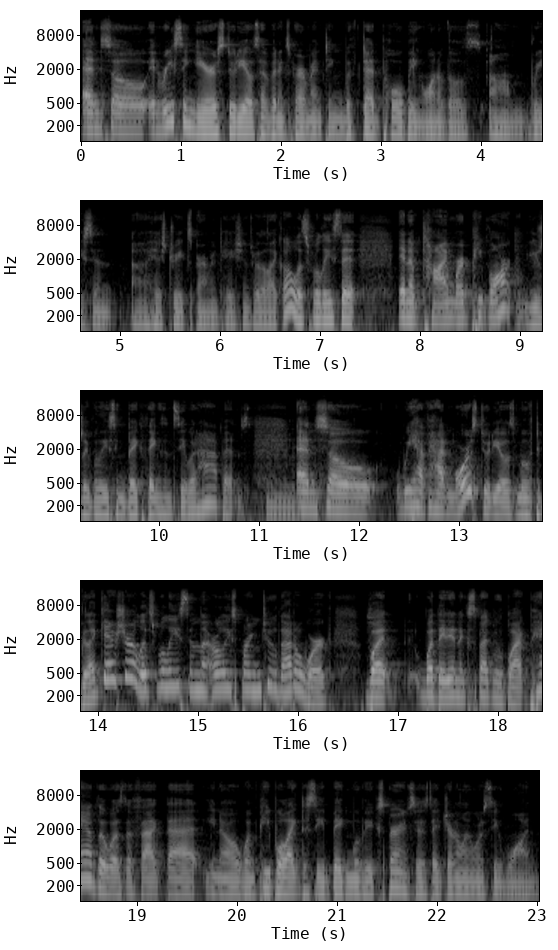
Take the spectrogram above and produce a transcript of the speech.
And so in recent years, studios have been experimenting with Deadpool being one of those um, recent uh, history experimentations where they're like, oh, let's release it in a time where people aren't usually releasing big things and see what happens. And so we have had more studios move to be like, yeah, sure, let's release in the early spring too. That'll work. But what they didn't expect with Black Panther was the fact that, you know, when people like to see big movie experiences, they generally want to see one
